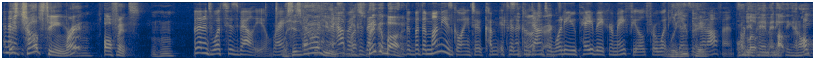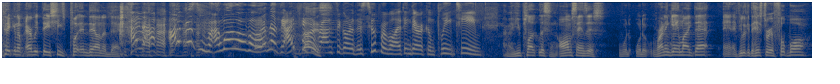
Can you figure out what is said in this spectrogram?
And then It's Chubb's team, right? Mm-hmm. Offense. But then it's what's his value, right? What's his That's value? gonna happen, 'cause Think that- about it. the- but the money is going to come. It's going to the come down to what do you pay Baker Mayfield for what, What he does in that offense? Or do you does pay? with that offense? I love- I- I'm picking up everything she's putting down today. I'm just, whoa, whoa, whoa! I'm not saying I picked the Browns to go to the Super Bowl. I think they're a complete team. I mean, you plug. Listen, all I'm saying is this: with, with a running game like that, and if you look at the history of football,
